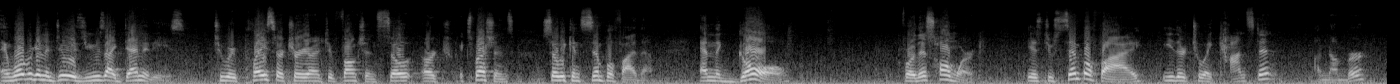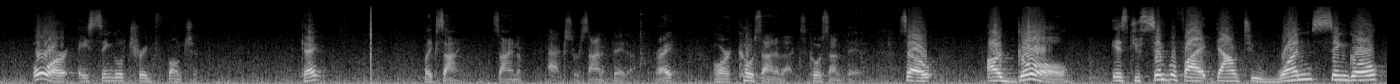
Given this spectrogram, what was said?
And what we're going to do is use identities to replace our trigonometric functions, so or expressions, so we can simplify them. And the goal for this homework is to simplify either to a constant, a number, or a single trig function. Okay? Like sine, sine of x or sine of theta, right? Or cosine of x, cosine of theta. So our goal is to simplify it down to one single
